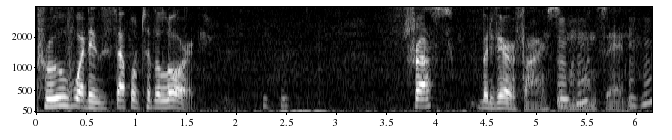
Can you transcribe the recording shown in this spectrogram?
prove what is acceptable to the Lord. Mm-hmm. Trust, but verify, someone mm-hmm. once said. Mm-hmm.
